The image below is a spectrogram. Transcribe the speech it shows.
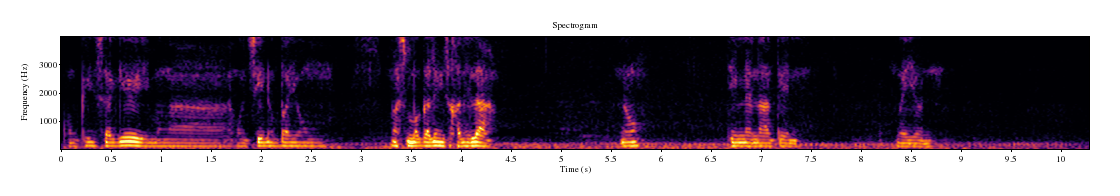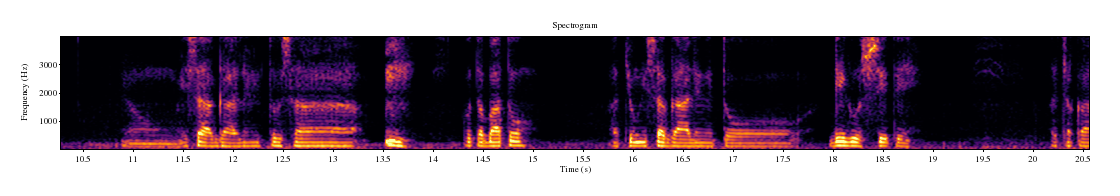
kung kinsa gyud mga kung sino ba yung mas magaling sa kanila. No? Tingnan natin ngayon. Isa galing ito sa Cotabato at yung isa galing ito Digos City. At saka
